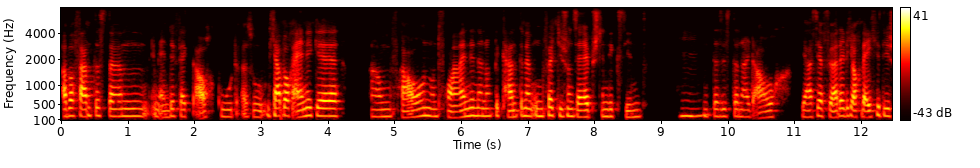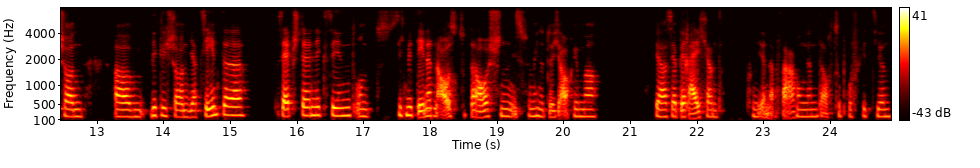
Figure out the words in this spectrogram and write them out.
aber fand das dann im Endeffekt auch gut. Also ich habe auch einige ähm, Frauen und Freundinnen und Bekannte in meinem Umfeld, die schon selbstständig sind. Mhm. Und das ist dann halt auch ja sehr förderlich, auch welche, die schon ähm, wirklich schon Jahrzehnte selbstständig sind und sich mit denen auszutauschen, ist für mich natürlich auch immer ja sehr bereichernd, von ihren Erfahrungen da auch zu profitieren.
